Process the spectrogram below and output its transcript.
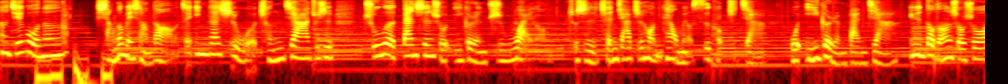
那结果呢？想都没想到，这应该是我成家，就是除了单身时候一个人之外哦，就是成家之后，你看我们有四口之家，我一个人搬家。因为豆豆那时候说：“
